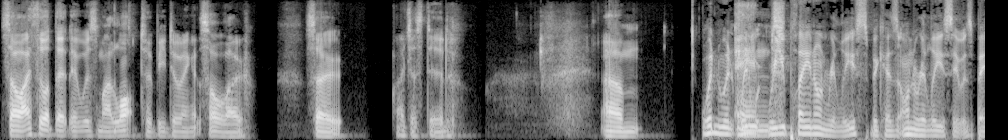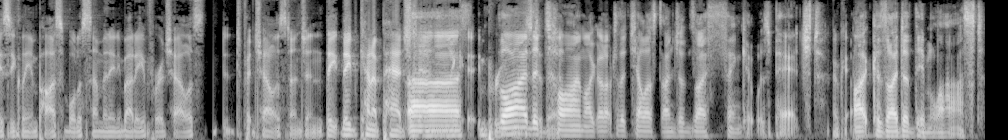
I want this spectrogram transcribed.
So I thought that it was my lot to be doing it solo. So I just did. Um, When, when, And- were you playing on release? Because on release, it was basically impossible to summon anybody for a chalice for a chalice dungeon. They they kind of patched in Uh, like, by the time I got up to the Chalice dungeons, I think it was patched. Okay. Because I, did them last,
